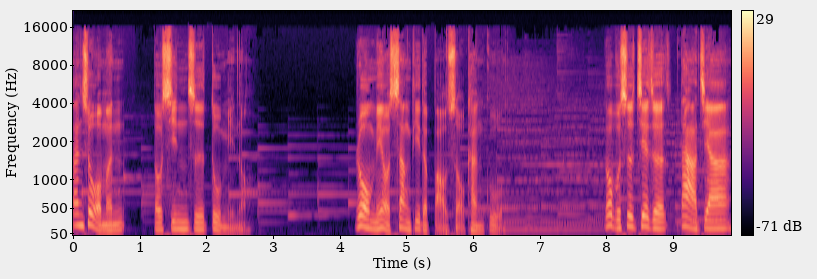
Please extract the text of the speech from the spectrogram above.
但是我们都心知肚明哦，若没有上帝的保守看顾。若不是借着大家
